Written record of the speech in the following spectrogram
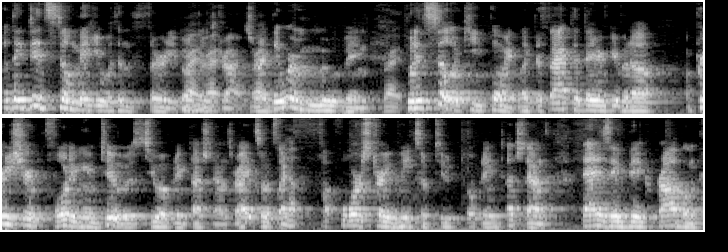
but they did still make it within the thirty both Right, those right, drives. right. Right. They were moving. Right. But it's still a key point. Like the fact that they have given up. I'm pretty sure Florida game two is two opening touchdowns, right? So it's like Yep. f- four straight weeks of two opening touchdowns. That is a big problem.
